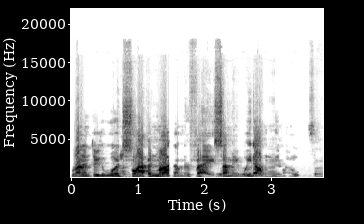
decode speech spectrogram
running through the woods, slapping mud on their face. I mean, we don't know. So.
